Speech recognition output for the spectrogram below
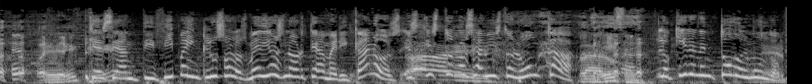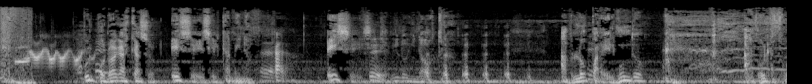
¿Eh? Que se anticipa incluso a los medios norteamericanos. Es que esto no se ha visto nunca. Claro. Lo quieren en todo el mundo. Pulpo, no hagas caso. Ese es el camino. Claro. Ese es el camino y no otro. Habló para el mundo Adolfo.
